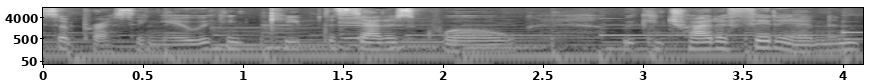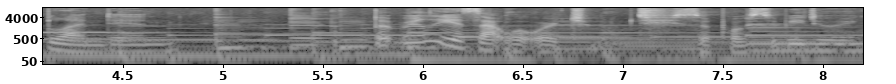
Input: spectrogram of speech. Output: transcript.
suppressing it. We can keep the status quo. We can try to fit in and blend in. But really, is that what we're to, to, supposed to be doing?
